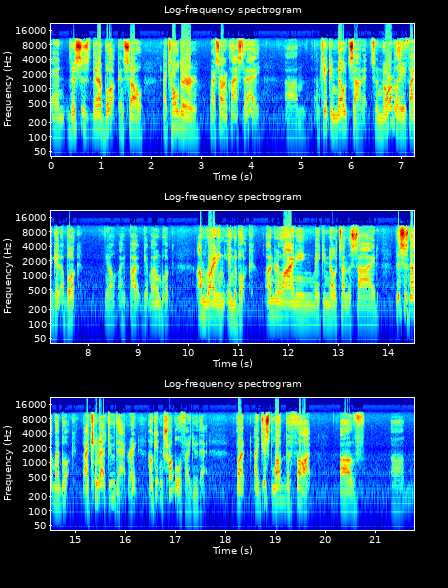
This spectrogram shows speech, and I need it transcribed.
and this is their book. And so I told her when I saw her in class today, um, I'm taking notes on it. So normally, if I get a book, you know, I buy, get my own book, I'm writing in the book, underlining, making notes on the side this is not my book. I cannot do that, right? I'll get in trouble if I do that. But I just love the thought of um,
